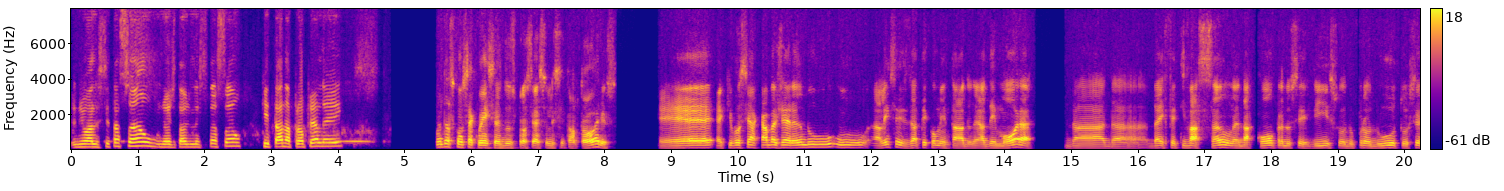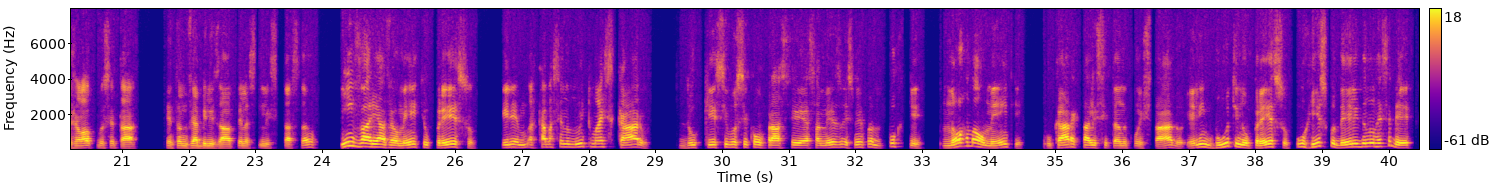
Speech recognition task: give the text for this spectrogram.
em uma licitação, no edital de licitação, que está na própria lei. Uma das consequências dos processos licitatórios é, é que você acaba gerando, um, além de você já ter comentado, né, a demora da, da, da efetivação né, da compra do serviço ou do produto, seja lá o que você está tentando viabilizar pela licitação, invariavelmente o preço ele acaba sendo muito mais caro do que se você comprasse essa mesma, esse mesmo produto. Por quê? Normalmente, o cara que está licitando com o Estado, ele embute no preço o risco dele de não receber,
